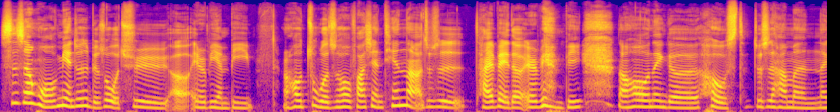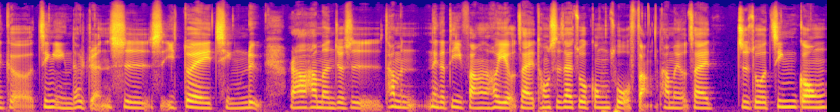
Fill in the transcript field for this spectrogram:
私生活面，就是比如说我去呃 Airbnb。然后住了之后发现，天哪！就是台北的 Airbnb，然后那个 host 就是他们那个经营的人是是一对情侣，然后他们就是他们那个地方，然后也有在同时在做工作坊，他们有在制作精工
